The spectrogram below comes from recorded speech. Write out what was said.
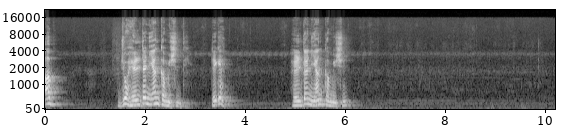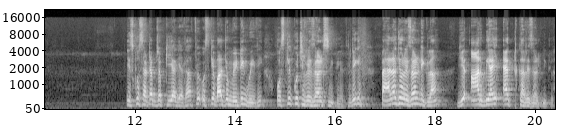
अब जो हिल्टन यंग कमीशन थी, ठीक है? हिल्टन यंग कमीशन इसको सेटअप जब किया गया था, फिर उसके बाद जो मीटिंग हुई थी, उसके कुछ रिजल्ट्स निकले थे, ठीक है? पहला जो रिज़ल्ट निकला, ये आरबीआई एक्ट का रिज़ल्ट निकला।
